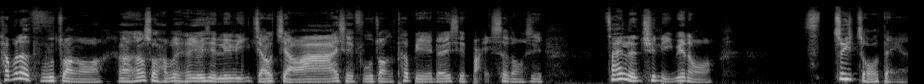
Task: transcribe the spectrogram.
他们的服装哦，好像说他们可能有一些零零角角啊，一些服装特别的一些摆设东西，在人群里面哦，是最左等啊，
